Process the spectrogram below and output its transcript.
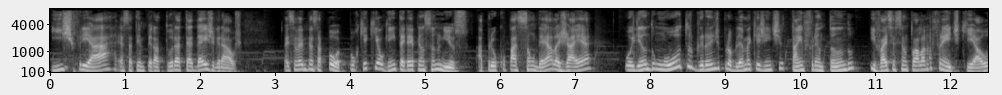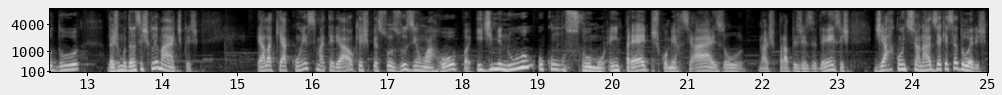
e esfriar essa temperatura até 10 graus. Aí você vai pensar, pô, por que, que alguém estaria pensando nisso? A preocupação dela já é olhando um outro grande problema que a gente está enfrentando e vai se acentuar lá na frente, que é o do, das mudanças climáticas. Ela quer com esse material que as pessoas usem uma roupa e diminuam o consumo em prédios comerciais ou nas próprias residências de ar-condicionados e aquecedores.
